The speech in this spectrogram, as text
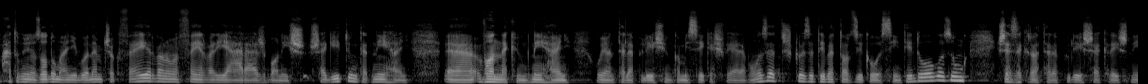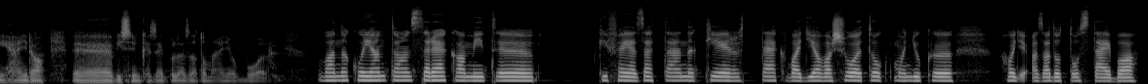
hát ami az adományiból nem csak Fehérvár, hanem a Fehérvári járásban is segítünk, tehát néhány, eh, van nekünk néhány olyan településünk, ami Székesfehérre vonzat közvetében tartozik, ahol szintén dolgozunk, és ezekre a településekre is néhányra eh, viszünk ezekből az adományokból. Vannak olyan tanszerek, amit kifejezetten kértek, vagy javasoltok mondjuk hogy az adott osztályba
